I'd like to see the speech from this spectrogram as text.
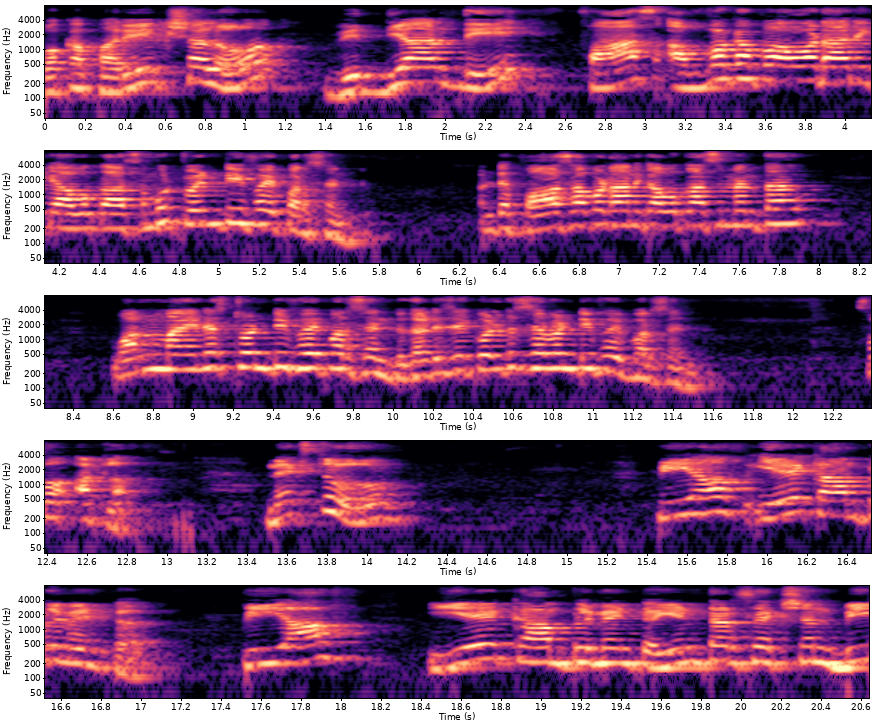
ఒక పరీక్షలో విద్యార్థి పాస్ అవ్వకపోవడానికి అవకాశము ట్వంటీ ఫైవ్ పర్సెంట్. అంటే పాస్ అవ్వడానికి అవకాశం ఎంత? One minus twenty five percent that is equal to seventy five percent so అట్లా. Next P of A complement P of A complement intersection B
